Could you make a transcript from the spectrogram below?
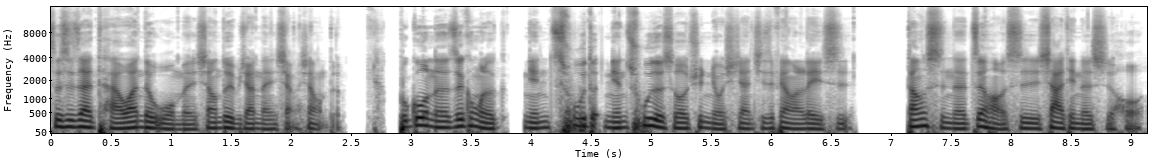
这是在台湾的我们相对比较难想象的。不过呢，这跟我的年初的年初的时候去纽西兰其实非常的类似。当时呢，正好是夏天的时候，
